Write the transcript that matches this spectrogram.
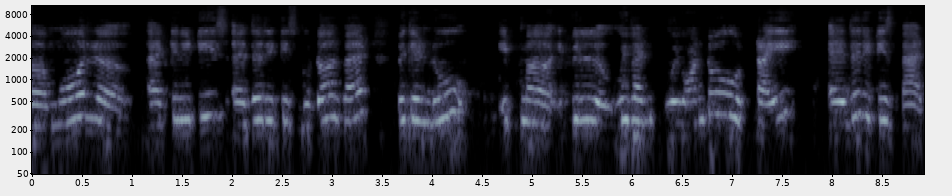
uh, more uh, activities, either it is good or bad. We can do it. Uh, it will. We want. We want to try either it is bad.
